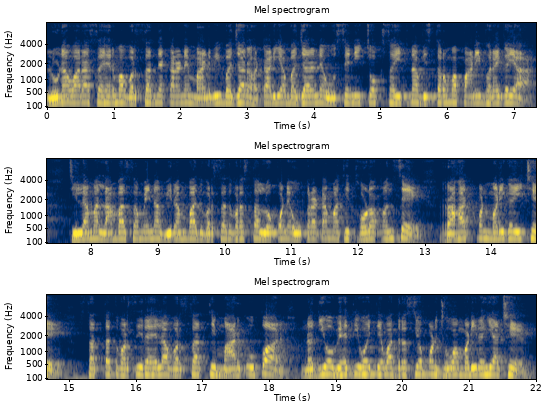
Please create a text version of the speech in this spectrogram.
લુણાવાડા શહેરમાં વરસાદને કારણે માંડવી બજાર, હટાડિયા બજાર અને હુસેની ચોક સહિતના વિસ્તારોમાં પાણી ભરાઈ ગયા. જિલ્લામાં લાંબા સમયના વિરામ બાદ વરસાદ વરસતા લોકોને ઉકળાટામાંથી થોડોક અંશે રાહત પણ મળી ગઈ છે. સતત વરસી રહેલા વરસાદથી માર્ગ ઉપર નદીઓ વહેતી હોય તેવા દ્રશ્યો પણ જોવા મળી રહ્યા છે.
